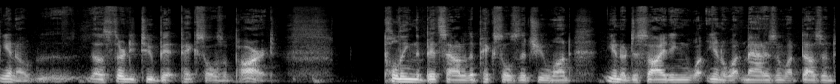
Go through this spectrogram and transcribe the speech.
you know, those 32 bit pixels apart, pulling the bits out of the pixels that you want, you know, deciding what, you know, what matters and what doesn't,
